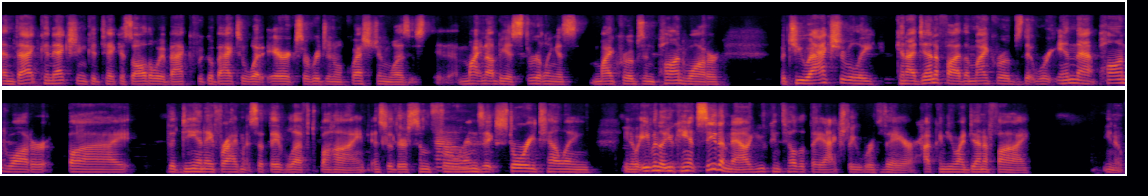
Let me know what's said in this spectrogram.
And that connection could take us all the way back. If we go back to what Eric's original question was, it might not be as thrilling as microbes in pond water, but you actually can identify the microbes that were in that pond water by the DNA fragments that they've left behind. And so there's some Wow. forensic storytelling, you know, even though you can't see them now, you can tell that they actually were there. How can you identify, you know,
